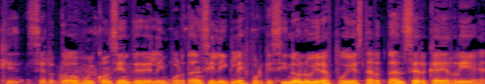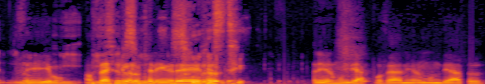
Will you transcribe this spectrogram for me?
que ser todos muy conscientes de la importancia del inglés, porque si no, no hubieras podido estar tan cerca de Riga. Sí, o sea, es que la lucha libre, a nivel mundial, o sea, a nivel mundial,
